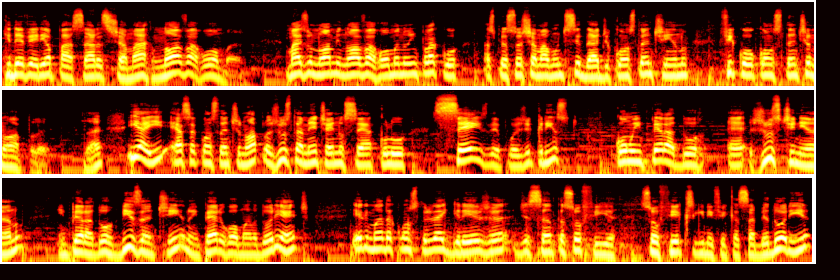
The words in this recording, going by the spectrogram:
que deveria passar a se chamar Nova Roma. Mas o nome Nova Roma não emplacou. As pessoas chamavam de cidade de Constantino, ficou Constantinopla. Né? E aí, essa Constantinopla, justamente aí no século VI depois de Cristo, com o imperador é, Justiniano, imperador bizantino, Império Romano do Oriente, ele manda construir a igreja de Santa Sofia. Sofia que significa sabedoria.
